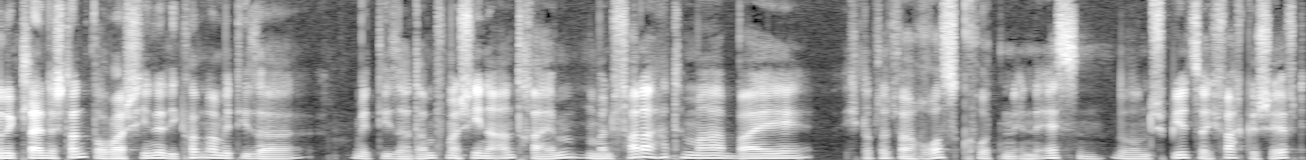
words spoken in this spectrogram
eine kleine Standbaumaschine, die konnte man mit dieser, mit dieser Dampfmaschine antreiben. Mein Vater hatte mal bei, ich glaube, das war Rosskutten in Essen, so ein Spielzeugfachgeschäft,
